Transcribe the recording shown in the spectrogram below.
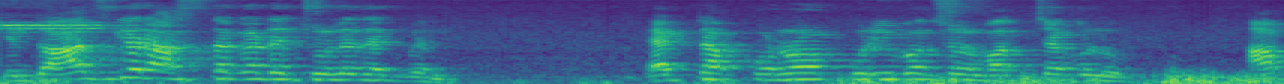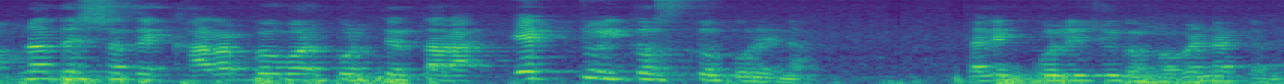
কিন্তু আজকে রাস্তাঘাটে চলে দেখবেন, একটা পনেরো কুড়ি বছর বাচ্চাগুলো আপনাদের সাথে খারাপ ব্যবহার করতে তারা একটু ইতস্ত করে না। তাহলে কলিযুগে হবে না কেন?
